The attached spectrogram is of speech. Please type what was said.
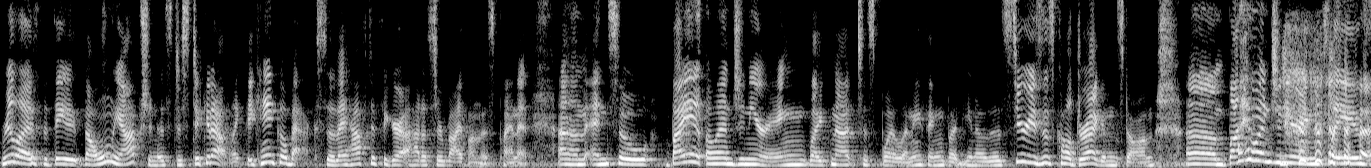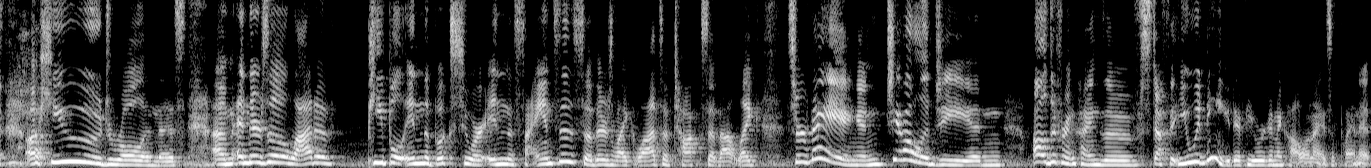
realize that they the only option is to stick it out. Like they can't go back, so they have to figure out how to survive on this planet. Um, and so bioengineering, like not to spoil anything, but you know the series is called Dragon's Dawn. Um, bioengineering plays a huge role in this. Um, and there's a lot of people in the books who are in the sciences. So there's like lots of talks about like surveying and geology and all different kinds of stuff that you would need if you were going to colonize a planet.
